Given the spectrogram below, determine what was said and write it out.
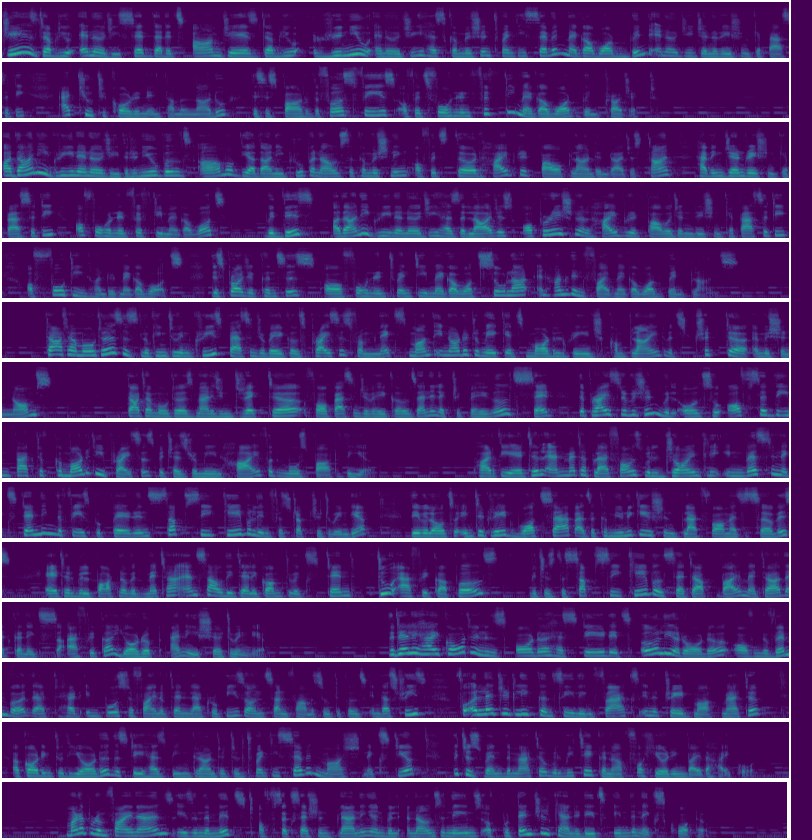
JSW Energy said that its arm JSW Renew Energy has commissioned 27 megawatt wind energy generation capacity at Tuticorin in Tamil Nadu. This is part of the first phase of its 450 megawatt wind project. Adani Green Energy, the renewables arm of the Adani Group, announced the commissioning of its third hybrid power plant in Rajasthan, having generation capacity of 450 megawatts. With this, Adani Green Energy has the largest operational hybrid power generation capacity of 1400 megawatts. This project consists of 420 megawatt solar and 105 megawatt wind plants. Tata Motors is looking to increase passenger vehicles prices from next month in order to make its model range compliant with stricter emission norms. Tata Motors Managing Director for Passenger Vehicles and Electric Vehicles said the price revision will also offset the impact of commodity prices, which has remained high for the most part of the year. Bharti Airtel and Meta platforms will jointly invest in extending the Facebook parent's subsea cable infrastructure to India. They will also integrate WhatsApp as a communication platform as a service. Airtel will partner with Meta and Saudi Telecom to extend to Africa Pearls, which is the subsea cable set up by Meta that connects Africa, Europe, and Asia to India. The Delhi High Court, in its order, has stayed its earlier order of November that had imposed a fine of 10 lakh rupees on Sun Pharmaceuticals Industries for allegedly concealing facts in a trademark matter. According to the order, the stay has been granted till 27 March next year, which is when the matter will be taken up for hearing by the High Court. Manappuram Finance is in the midst of succession planning and will announce the names of potential candidates in the next quarter.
